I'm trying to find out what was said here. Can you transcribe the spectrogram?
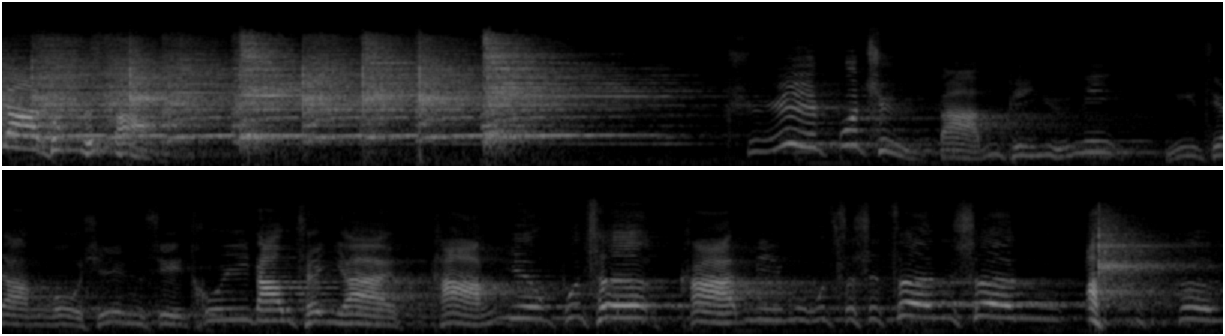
家中人啊，去不去，但凭于你。你将我心血推到尘埃，倘有不测，看你母子是怎生啊得了。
